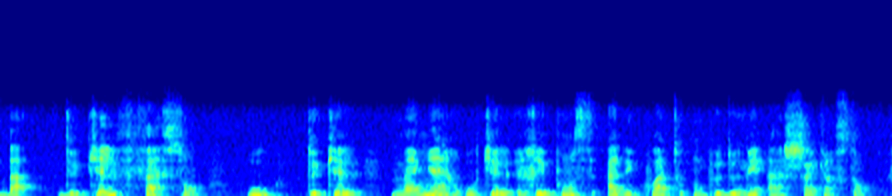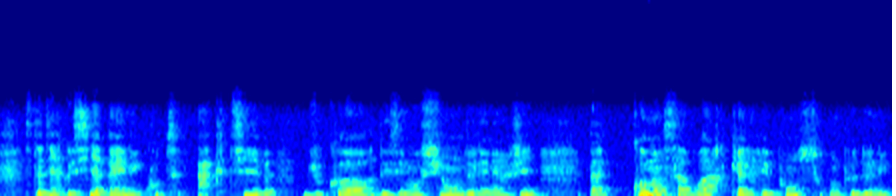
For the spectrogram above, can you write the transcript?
bah, de quelle façon ou de quelle manière ou quelle réponse adéquate on peut donner à chaque instant. C'est-à-dire que s'il n'y a pas une écoute active du corps, des émotions, de l'énergie, bah, comment savoir quelle réponse on peut donner?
